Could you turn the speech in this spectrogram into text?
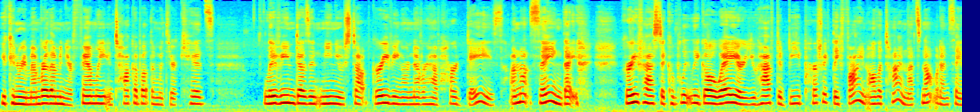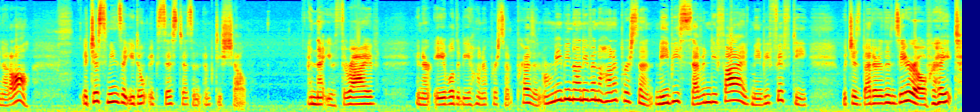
You can remember them in your family and talk about them with your kids. Living doesn't mean you stop grieving or never have hard days. I'm not saying that grief has to completely go away or you have to be perfectly fine all the time. That's not what I'm saying at all. It just means that you don't exist as an empty shell and that you thrive and are able to be 100% present, or maybe not even 100%, maybe 75, maybe 50, which is better than zero, right?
